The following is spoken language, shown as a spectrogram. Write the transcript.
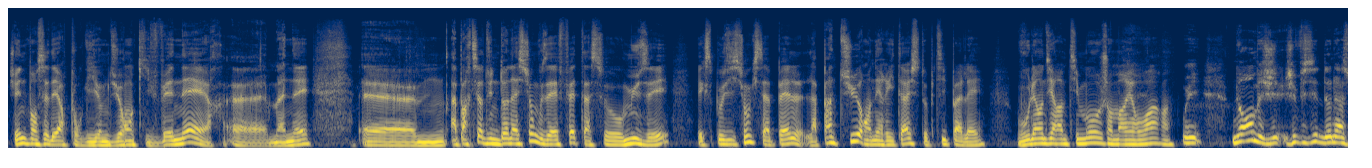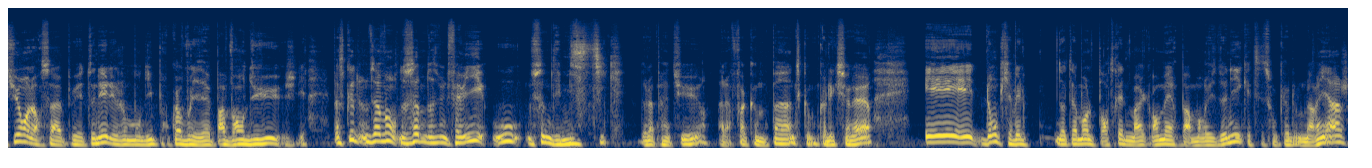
J'ai une pensée d'ailleurs pour Guillaume Durand qui vénère euh, Manet. Euh, à partir d'une donation que vous avez faite à ce, au musée, exposition qui s'appelle La peinture en héritage, c'est au Petit Palais. Vous voulez en dire un petit mot, Jean-Marie Roire? Oui, non, mais j'ai fait cette donation, alors ça a un peu étonné, les gens m'ont dit pourquoi vous les avez pas vendus? Parce que nous, avons, nous sommes dans une famille où nous sommes des mystiques de la peinture, à la fois comme peintre, comme collectionneur, et donc il y avait notamment le portrait de ma grand-mère par Maurice Denis, qui était son cadeau de mariage,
